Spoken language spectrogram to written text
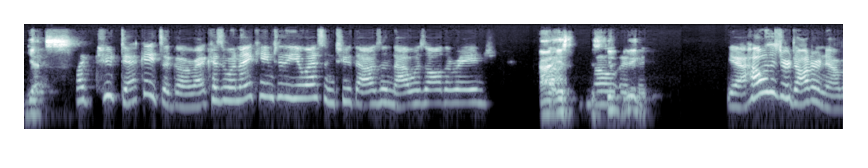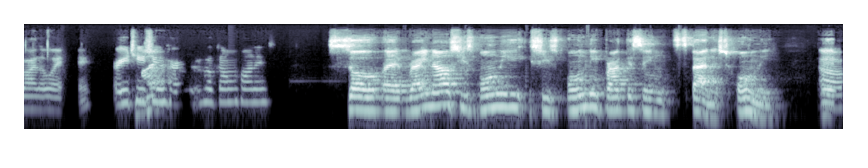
Yes. Like two decades ago, right? Because when I came to the U.S. in 2000, that was all the rage. Uh, it's, it's still big. It, yeah. How old is your daughter now, by the way? Are you teaching my, her hooked on phonics? So uh, right now she's only she's only practicing Spanish only. Oh.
